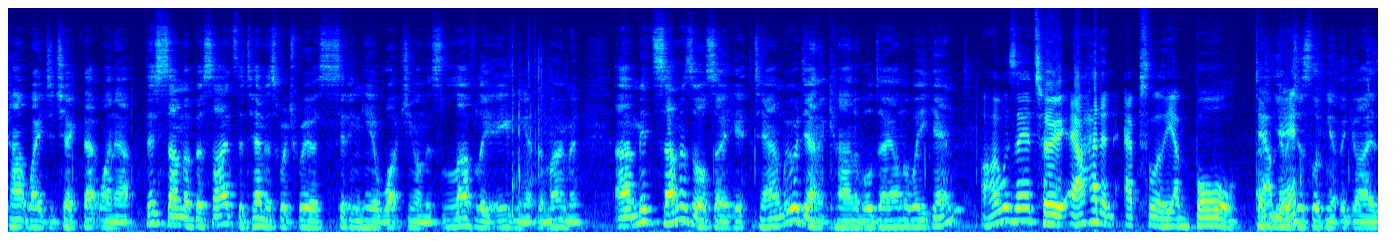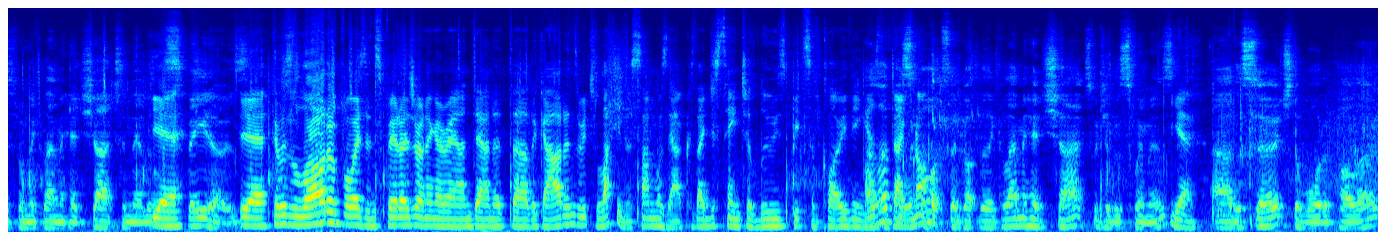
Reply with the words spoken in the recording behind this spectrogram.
Can't wait to check that one out. This summer, besides the tennis, which we're sitting here watching on this lovely evening at the moment, uh, Midsumma's also hit town. We were down at Carnival Day on the weekend. I was there too. I had an absolutely a ball down you there. were just looking at the guys from the Glamourhead Sharks in their little Yeah. speedos. Yeah, there was a lot of boys in speedos running around down at uh, the gardens. Which lucky the sun was out because they just seem to lose bits of clothing I as the day the went on. They've got the Glamourhead Sharks, which are the swimmers. Yeah. Uh, the Surge, the water polo.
